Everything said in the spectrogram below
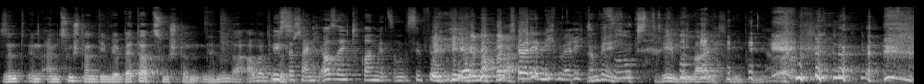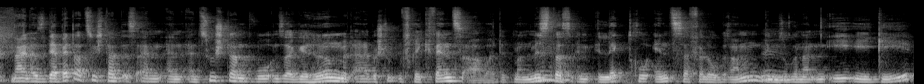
sind in einem Zustand, den wir Beta-Zustand nennen. Da arbeitet Höchstwahrscheinlich, außer ich träume jetzt ein bisschen von mir. genau, ich höre dir nicht mehr richtig Dann wäre ich extrem beleidigt. Nein, also der Beta-Zustand ist ein, ein, ein, Zustand, wo unser Gehirn mit einer bestimmten Frequenz arbeitet. Man misst mhm. das im Elektroenzephalogramm, dem mhm. sogenannten EEG,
